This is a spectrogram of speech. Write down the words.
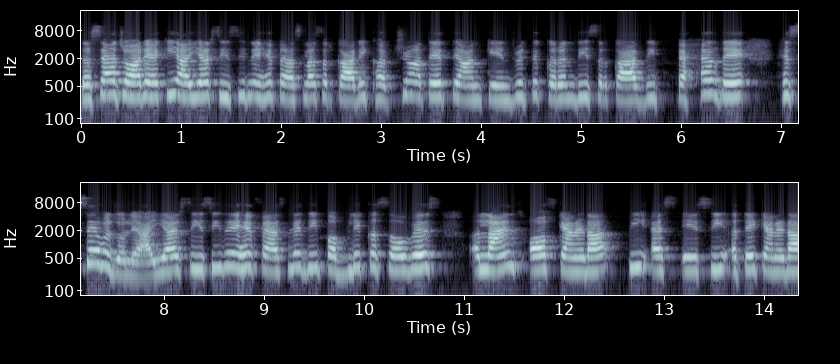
ਦੱਸਿਆ ਜਾ ਰਿਹਾ ਹੈ ਕਿ IRCC ਨੇ ਇਹ ਫੈਸਲਾ ਸਰਕਾਰੀ ਖਰਚਿਆਂ ਅਤੇ ਧਿਆਨ ਕੇਂਦਰਿਤ ਕਰਨ ਦੀ ਸਰਕਾਰ ਦੀ ਪਹਿਲ ਦੇ ਹਿੱਸੇ ਵਜੋਂ ਲਿਆ IRCC ਦੇ ਇਹ ਫੈਸਲੇ ਦੀ public service alliance of Canada PSAC ਅਤੇ Canada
